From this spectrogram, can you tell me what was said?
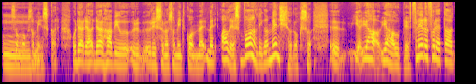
Mm. som också minskar. Och där, där har vi ju ryssarna som inte kommer. Men alldeles vanliga människor också. Eh, jag, jag, har, jag har upplevt flera företag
